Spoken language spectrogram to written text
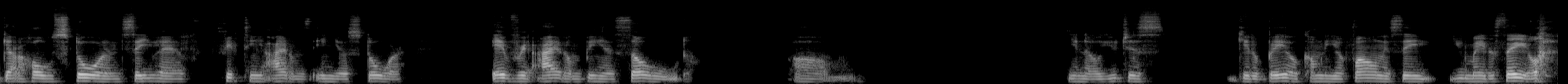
got a whole store and say you have 15 items in your store every item being sold um, you know, you just get a bill, come to your phone and say you made a sale.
